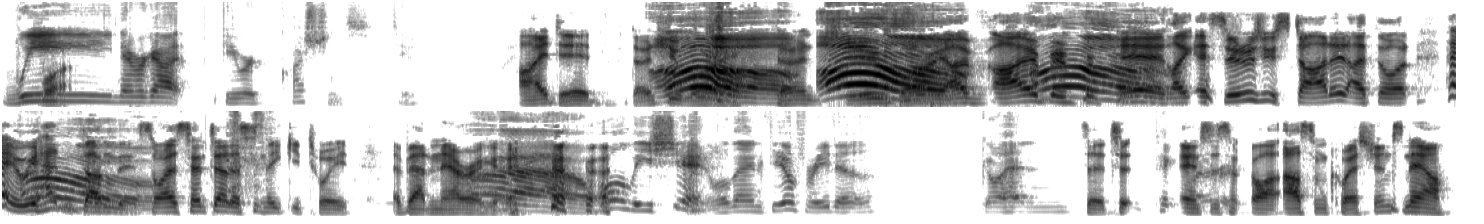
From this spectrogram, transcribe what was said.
We What? never got viewer questions, dude. I did. Don't you Oh! worry. Don't Oh! you worry. I've I've been Oh! prepared. Like as soon as you started, I thought, hey, we hadn't done this, Oh! so I sent out a sneaky tweet about an hour ago Wow! holy shit! Well, then feel free to go ahead and to to Pick answer some, ask some questions. Now,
